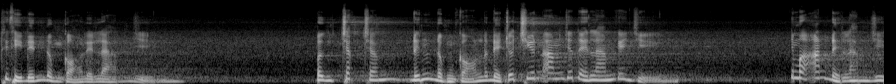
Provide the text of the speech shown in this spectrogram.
Thế thì đến đồng cỏ để làm gì? Vâng chắc chắn đến đồng cỏ là để cho chiên ăn chứ để làm cái gì? Nhưng mà ăn để làm gì?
